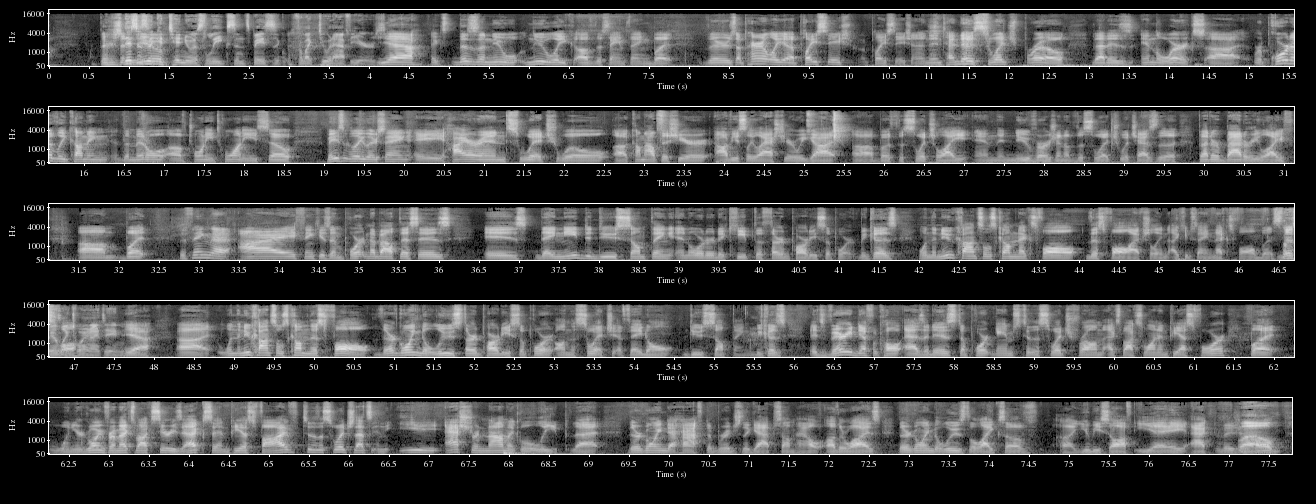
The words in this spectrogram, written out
there's a This new, is a continuous leak since basically for like two and a half years. yeah, this is a new new leak of the same thing, but there's apparently a PlayStation, PlayStation, a Nintendo Switch Pro that is in the works, uh, reportedly coming the middle of 2020. So basically, they're saying a higher end Switch will uh, come out this year. Obviously, last year we got uh, both the Switch Lite and the new version of the Switch, which has the better battery life. Um, but the thing that I think is important about this is is they need to do something in order to keep the third party support because when the new consoles come next fall, this fall actually, I keep saying next fall, but this feels fall, like 2019. yeah. Uh, when the new consoles come this fall, they're going to lose third party support on the Switch if they don't do something because it's very difficult as it is to port games to the Switch from Xbox One and PS4. But when you're going from Xbox Series X and PS5 to the Switch, that's an e- astronomical leap that they're going to have to bridge the gap somehow. Otherwise, they're going to lose the likes of uh, Ubisoft, EA, Activision. Well, all-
